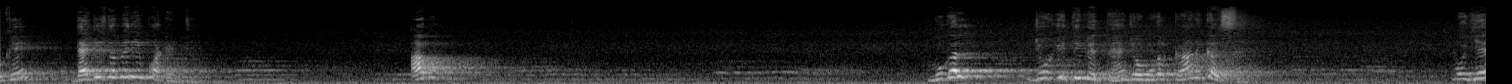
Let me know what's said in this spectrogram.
Okay that is the very important thing अब मुगल जो इतिवृत्त हैं जो मुगल क्रॉनिकल्स हैं वो ये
